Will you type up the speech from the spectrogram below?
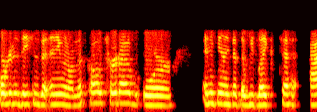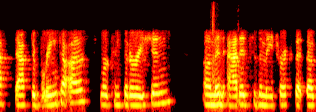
organizations that anyone on this call has heard of or anything like that that we'd like to ask staff to bring to us for consideration um, and added to the matrix that Doug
